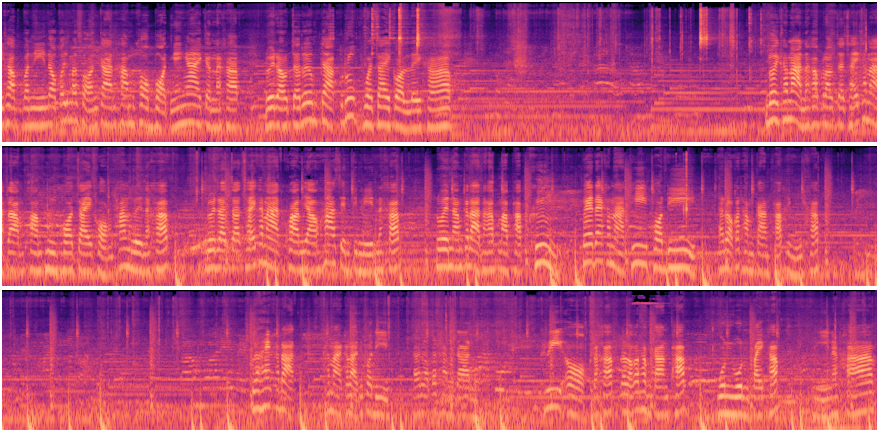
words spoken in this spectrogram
ดีครับ วันนี้เราก็จะมาสอนการทำขอบบอร์ดง่าย ๆกันนะครับ โดยเราจะเริ่มจากรูปหัวใจก่อนเลยครับ โดยขนาดนะครับเราจะใช้ขนาดตามความพึงพอใจของท่านเลยนะครับ โดยเราจะใช้ขนาดความยาว 5 เซนติเมตรนะครับ โดยนำกระดาษนะครับมาพับครึ่ง เพื่อได้ขนาดที่พอดี แล้วเราก็ทำการพับอย่างนี้ครับ เพื่อให้กระดาษขนาดกระดาษที่พอดี แล้วเราก็ทำการคลี่ออกนะครับ แล้วเราก็ทำการพับวนๆไปครับนี้นะครับ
